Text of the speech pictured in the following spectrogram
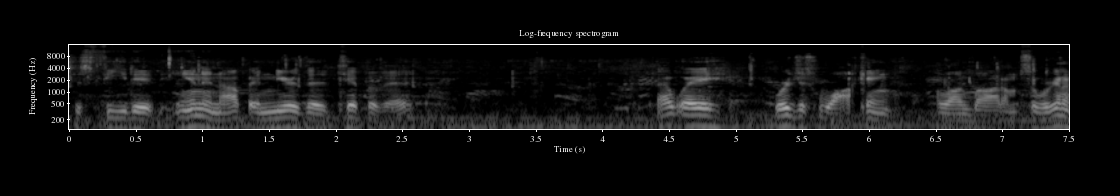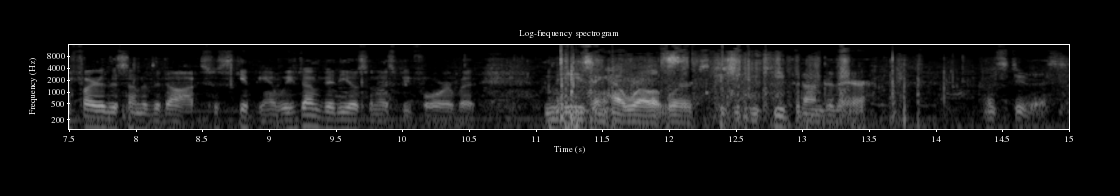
just feed it in and up and near the tip of it that way we're just walking along bottom. So we're going to fire this under the dock. So skipping it. We've done videos on this before but amazing how well it works because you can keep it under there. Let's do this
